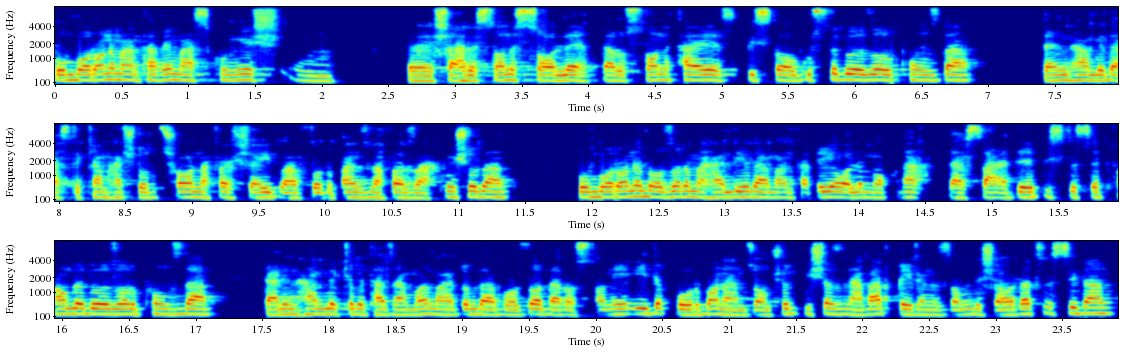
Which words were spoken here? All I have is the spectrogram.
بمباران منطقه مسکونی شهرستان ساله در استان تعز 20 آگوست 2015 در این حمله دست کم 84 نفر شهید و 75 نفر زخمی شدند. بمباران بازار محلی در منطقه آل مقنع در سعده 20 سپتامبر 2015 در این حمله که به تجمع مردم در بازار در آستانه عید قربان انجام شد بیش از 90 غیر نظامی به شهادت رسیدند.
